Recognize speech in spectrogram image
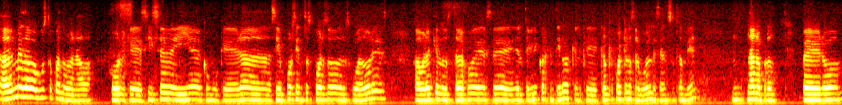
a mí me daba gusto cuando ganaba, porque sí se veía como que era 100% esfuerzo de los jugadores, ahora que los trajo ese, el técnico argentino, que, que creo que fue el que los salvó el descenso también, no, no, perdón, pero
